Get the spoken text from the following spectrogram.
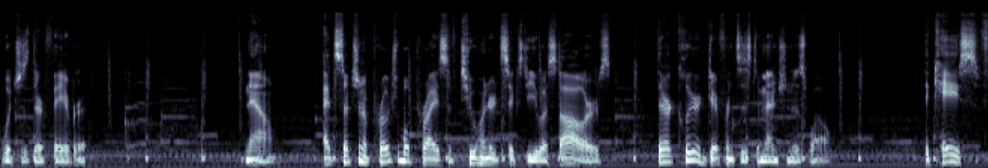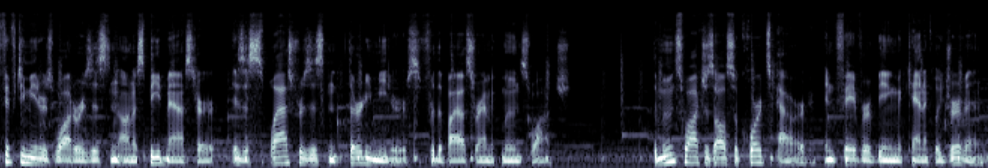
which is their favorite. Now, at such an approachable price of 260 US dollars, there are clear differences to mention as well. The case, 50 meters water resistant on a Speedmaster, is a splash resistant 30 meters for the bioceramic Moon Swatch. The Moon Swatch is also quartz powered in favor of being mechanically driven,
